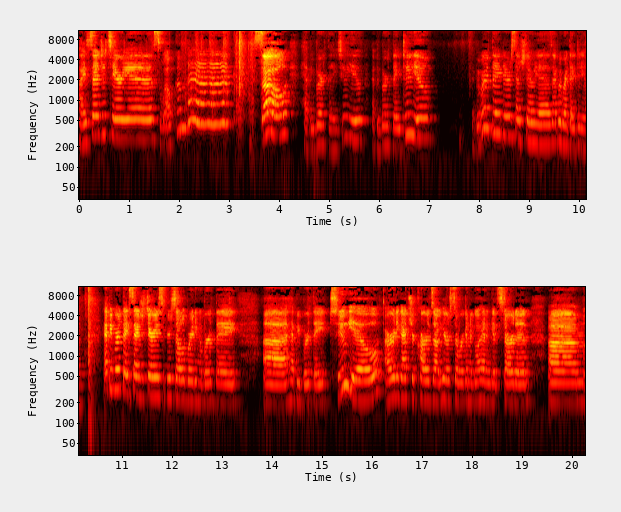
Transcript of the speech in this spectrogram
Hi Sagittarius, welcome back. So, happy birthday to you, happy birthday to you. Happy birthday, dear Sagittarius, happy birthday to you. Happy birthday, Sagittarius, if you're celebrating a birthday. Uh, happy birthday to you. I already got your cards out here, so we're going to go ahead and get started. Um,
